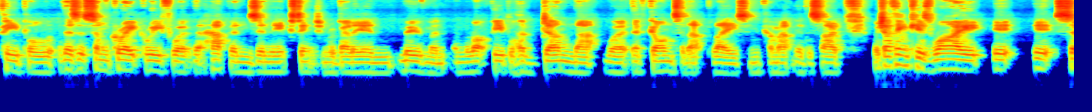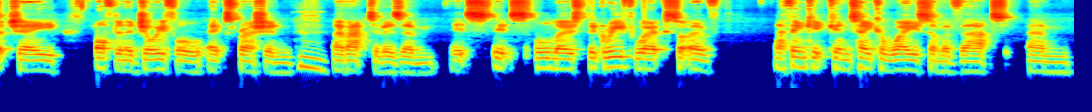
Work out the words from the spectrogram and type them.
people there's some great grief work that happens in the extinction rebellion movement and a lot of people have done that work they've gone to that place and come out the other side which i think is why it it's such a often a joyful expression mm. of activism it's it's almost the grief work sort of I think it can take away some of that um,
